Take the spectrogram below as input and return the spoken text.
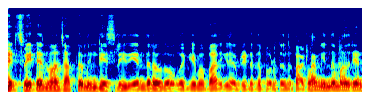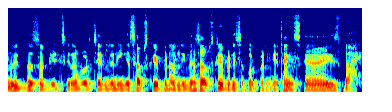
let's wait and watch upcoming டேஸில் இது எந்த அளவுக்கு அவங்க கேமை பாதிக்குது அப்படின்றத பொறுத்து வந்து பார்க்கலாம். இந்த மாதிரியான பிக் பாஸ் அப்டேட்ஸ்க்கு நம்மளோட சேனல் நீங்கள் சப்ஸ்கிரைப் பண்ணாமல் சப்ஸ்கிரைப் பண்ணி சப்போர்ட் பண்ணுங்கள் தேங்க்ஸ் கைஸ் பாய்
